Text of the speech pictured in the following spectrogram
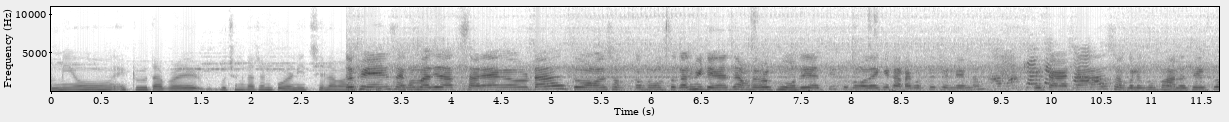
আমিও একটু তারপরে গুছন গাছন করে নিচ্ছিলাম তো ফ্রেন্ডস এখন বাজে রাত সাড়ে এগারোটা তো আমাদের সব সমস্ত কাজ মিটে গেছে আমরা এবার ঘুমোতে যাচ্ছি তো তোমাদেরকে টাটা করতে চলে এলাম। তো টাটা সকলে খুব ভালো থেকো।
